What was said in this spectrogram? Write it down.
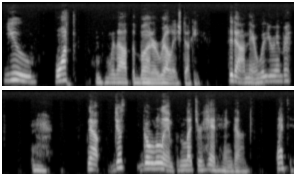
You. What? Without the bun or relish, Ducky. Sit down there, will you, Rembrandt? Now, just go limp and let your head hang down. That's it.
